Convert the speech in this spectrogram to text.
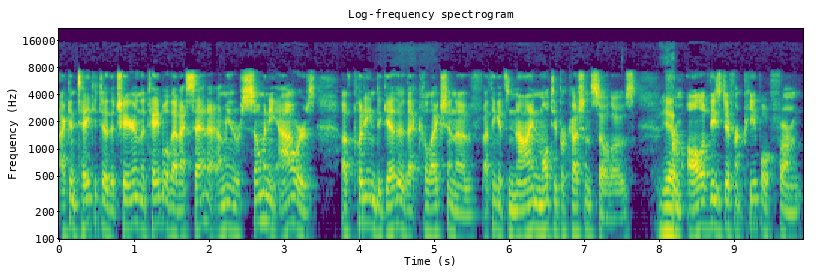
I can take you to the chair and the table that I sat at. I mean, there were so many hours of putting together that collection of I think it's nine multi percussion solos Yeah. from all of these different people from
